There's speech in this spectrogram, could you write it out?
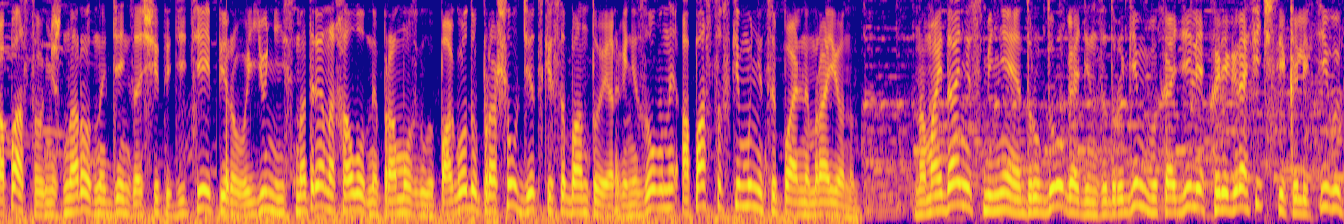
Апастово Международный день защиты детей 1 июня, несмотря на холодную промозглую погоду, прошел детский сабантой, организованный Апастовским муниципальным районом. На Майдане, сменяя друг друга один за другим, выходили хореографические коллективы,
